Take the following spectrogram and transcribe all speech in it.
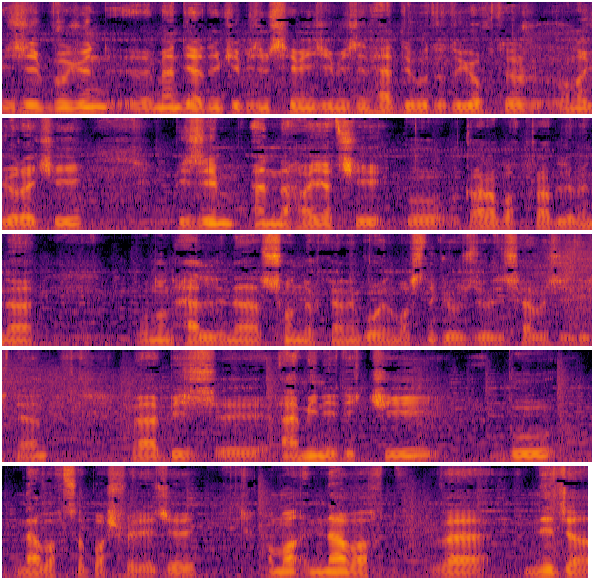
Bizi bugün e, mən deyərdim ki, bizim sevincimizin həddi hududu yoxdur. Ona görə ki, bizim ən nəhayət ki, bu Qarabağ probleminə, onun həllinə, son nöqtənin qoyulmasını gözləyirdik səbirsizliklə və biz e, əmin idik ki, bu nə vaxtsa baş verəcək. Amma nə vaxt və necə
